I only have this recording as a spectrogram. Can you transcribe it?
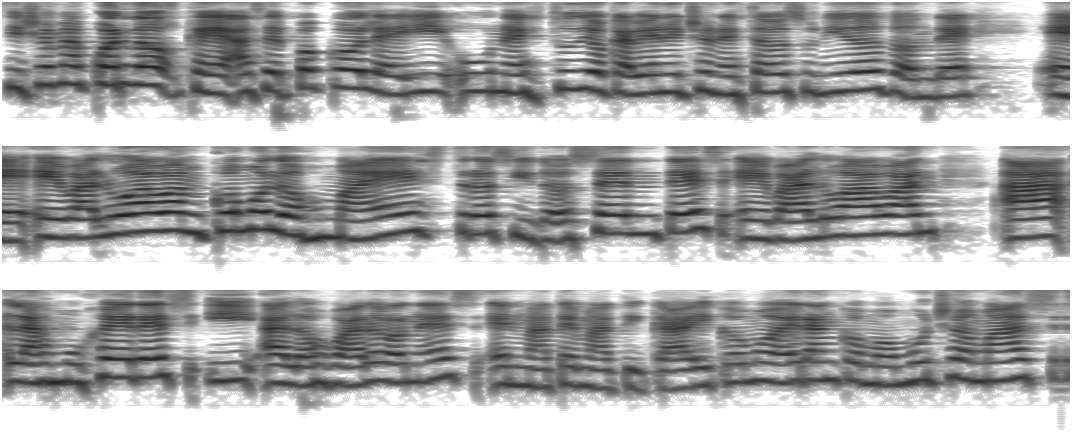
Sí, yo me acuerdo que hace poco leí un estudio que habían hecho en Estados Unidos donde eh, evaluaban cómo los maestros y docentes evaluaban a las mujeres y a los varones en matemática y cómo eran como mucho más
